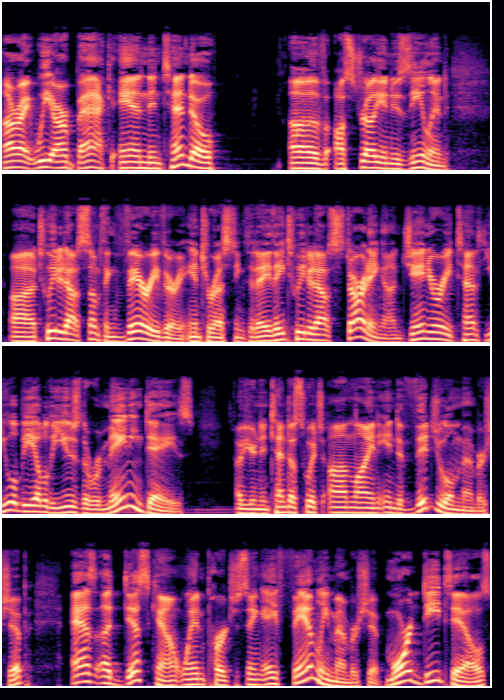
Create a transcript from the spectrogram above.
All right, we are back, and Nintendo of Australia, New Zealand, uh, tweeted out something very, very interesting today. They tweeted out starting on January 10th, you will be able to use the remaining days of your Nintendo Switch Online individual membership as a discount when purchasing a family membership. More details,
